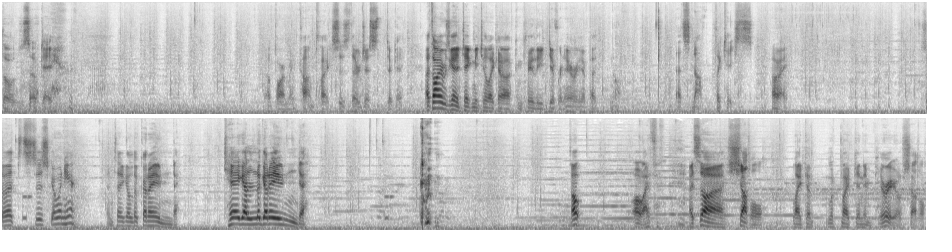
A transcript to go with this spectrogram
those. Okay. Apartment complexes. They're just okay. I thought it was gonna take me to like a completely different area, but no, that's not the case. All right. So let's just go in here and take a look around. Take a look around. oh, oh! I, I saw a shuttle, like a looked like an imperial shuttle.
